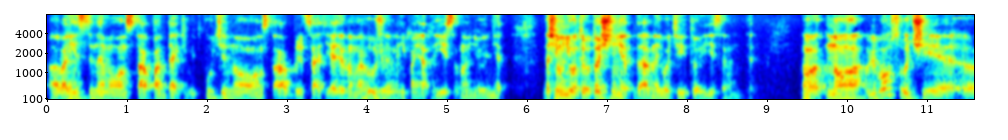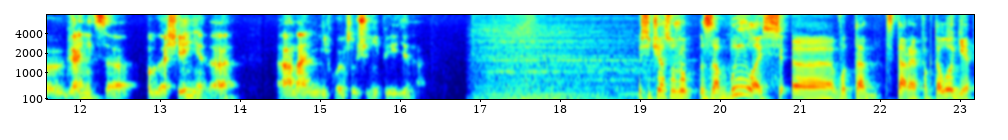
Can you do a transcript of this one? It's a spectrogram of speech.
а воинственным, он стал поддакивать Путину, он стал брецать ядерным оружием, непонятно, есть оно у него или нет. Точнее, у него-то его точно нет, да, на его территории есть. Вот. Но в любом случае э, граница поглощения, да, она ни в коем случае не перейдена. Сейчас уже забылась э, вот та старая фактология,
